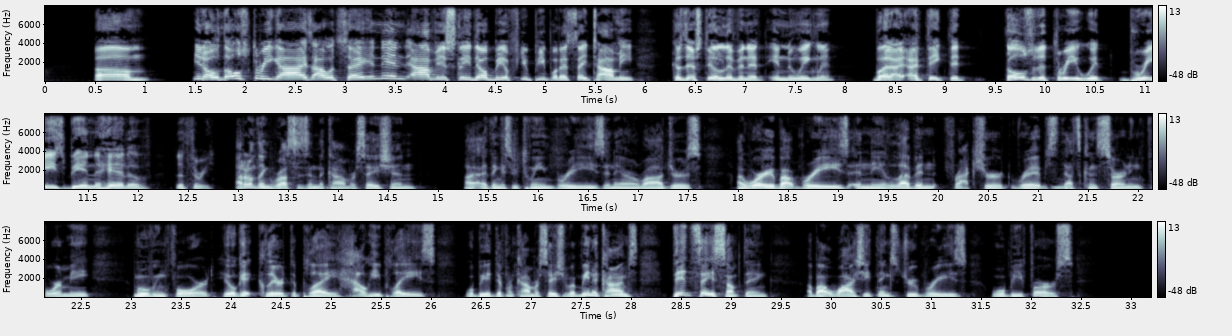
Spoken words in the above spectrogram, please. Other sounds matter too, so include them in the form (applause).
Um, you know, those three guys, I would say, and then obviously there'll be a few people that say Tommy because they're still living in New England. But I, I think that those are the three with Brees being the head of the three. I don't think Russ is in the conversation. I, I think it's between Brees and Aaron Rodgers. I worry about Brees and the 11 fractured ribs. Mm-hmm. That's concerning for me moving forward. He'll get cleared to play. How he plays will be a different conversation. But Mina Kimes did say something about why she thinks Drew Brees will be first.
